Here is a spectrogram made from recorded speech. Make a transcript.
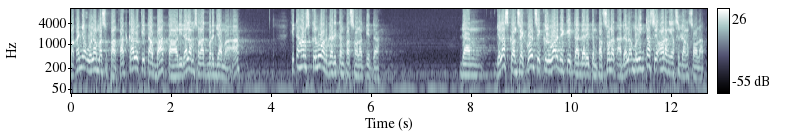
Makanya ulama sepakat kalau kita batal di dalam sholat berjamaah kita harus keluar dari tempat sholat kita. Dan jelas konsekuensi keluarnya kita dari tempat sholat adalah melintasi orang yang sedang sholat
